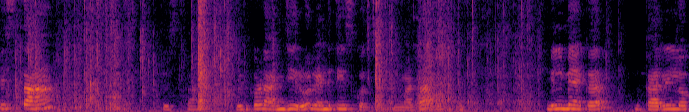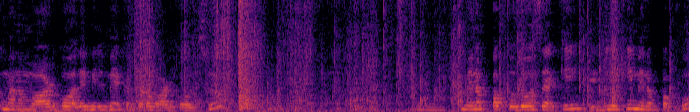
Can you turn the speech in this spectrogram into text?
పిస్తా. పిస్తా. ఇది కూడా అంజీరు రెండు తీసుకొచ్చాను అనమాట మిల్ మేకర్ కర్రీలోకి మనం వాడుకోవాలి మిల్ మేకర్ కూడా వాడుకోవచ్చు. మినప్పప్పు దోశకి ఇడ్లీకి మినప్పప్పు.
